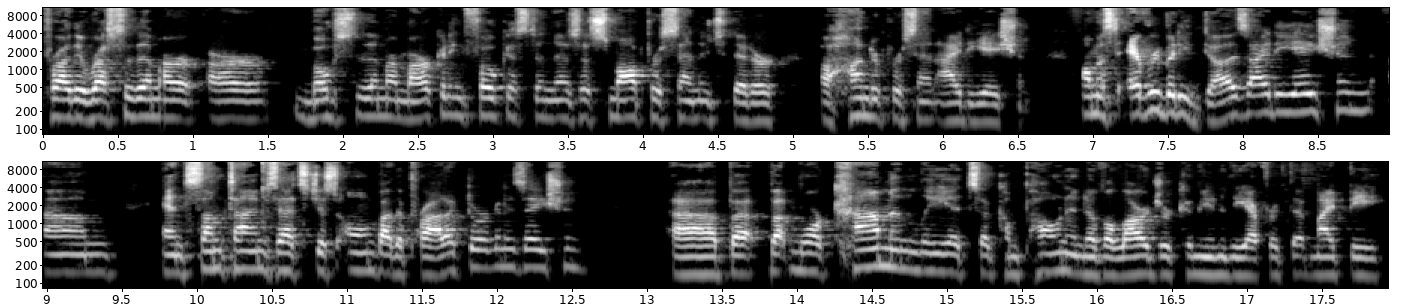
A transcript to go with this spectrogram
probably the rest of them are are most of them are marketing focused, and there's a small percentage that are 100% ideation almost everybody does ideation, um, and sometimes that's just owned by the product organization. Uh, but but more commonly, it's a component of a larger community effort that might be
